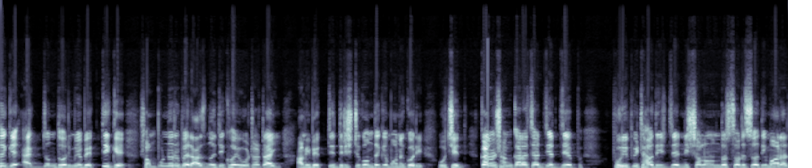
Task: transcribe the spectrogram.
থেকে একজন ধর্মীয় ব্যক্তিকে সম্পূর্ণরূপে রাজনৈতিক হয়ে ওঠাটাই আমি ব্যক্তির দৃষ্টিকোণ থেকে মনে করি উচিত। কারণ শঙ্করাচার্যের যে পুরীপীঠাধীশ যে নিশ্চলানন্দ সরস্বতী মহারাজ,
